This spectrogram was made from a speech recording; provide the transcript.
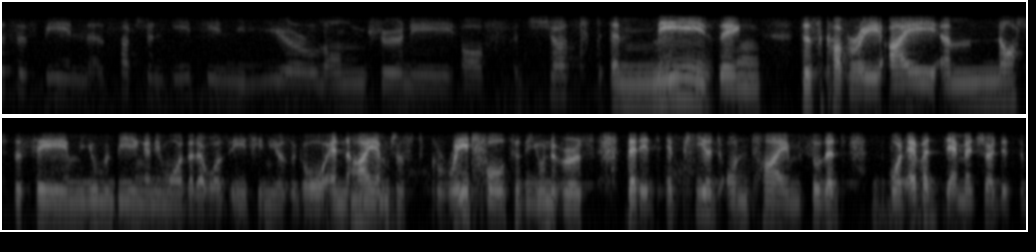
this has been such an 18 year long journey of just amazing discovery. I am not the same human being anymore that I was 18 years ago, and mm-hmm. I am mm-hmm. just grateful to the universe that it appeared on time, so that whatever damage I did the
